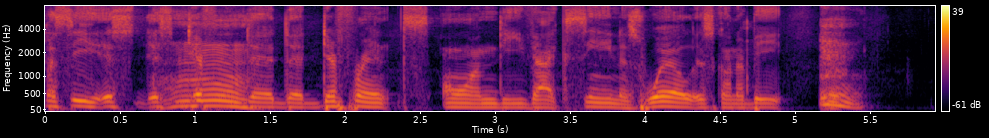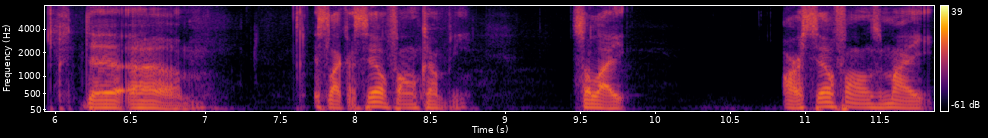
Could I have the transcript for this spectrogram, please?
But see, it's it's Mm. different. The the difference on the vaccine as well is going to be the um, it's like a cell phone company. So like, our cell phones might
